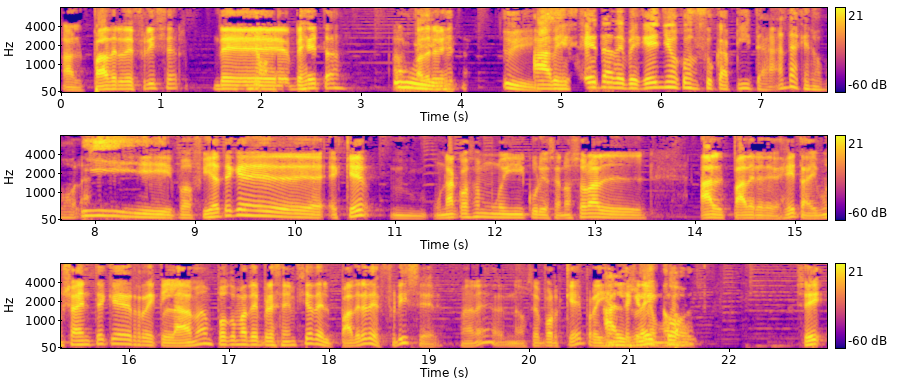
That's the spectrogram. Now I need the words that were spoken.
al padre de Freezer, de Vegeta. Al Uy. padre de Vegeta. Uy. A Vegeta de pequeño con su capita. Anda que no mola. Y pues fíjate que es que mm, una cosa muy curiosa, no solo al, al padre de Vegeta, hay mucha gente que reclama un poco más de presencia del padre de Freezer, ¿vale? No sé por qué, pero hay Al gente que Rey le mola. Sí,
